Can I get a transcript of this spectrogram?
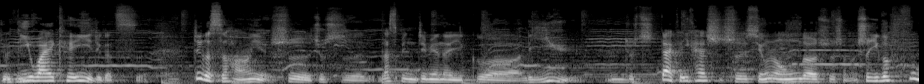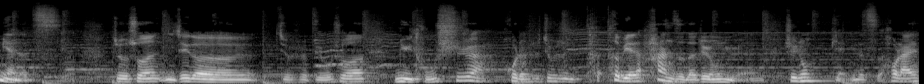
就 D Y K E 这个词。这个词好像也是就是 lesbian 这边的一个俚语，嗯就是 deck 一开始是形容的是什么？是一个负面的词，就是说你这个就是比如说女屠师啊，或者是就是特特别汉子的这种女人，是一种贬义的词。后来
